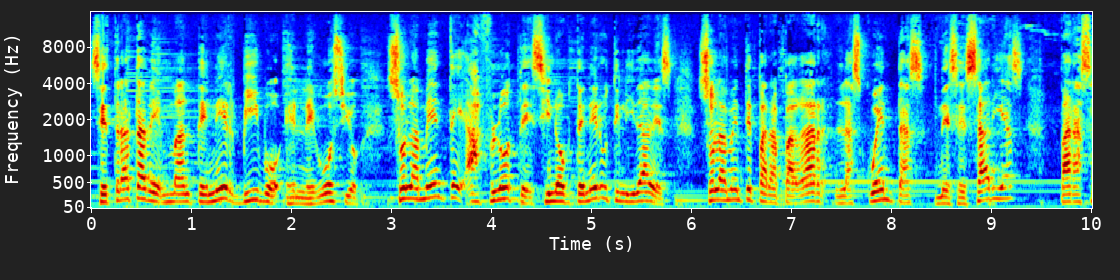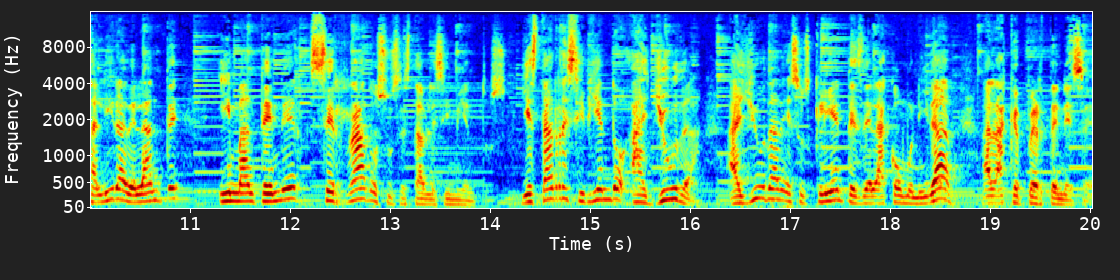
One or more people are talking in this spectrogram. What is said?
Se trata de mantener vivo el negocio solamente a flote, sin obtener utilidades, solamente para pagar las cuentas necesarias para salir adelante y mantener cerrados sus establecimientos. Y están recibiendo ayuda, ayuda de sus clientes, de la comunidad a la que pertenecen.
